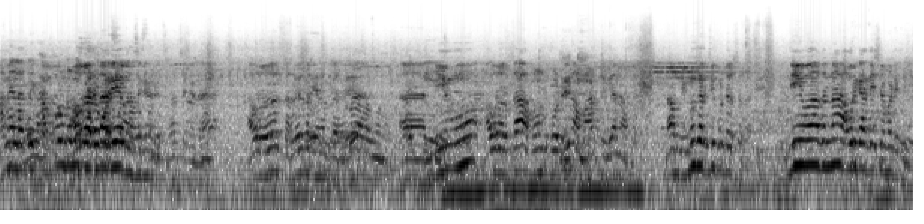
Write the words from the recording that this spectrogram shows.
ಆಮೇಲೆ ಅದು ಕಂಪೌಂಡ್ ಅವರು ಸರ್ವೇಸರ್ ಏನಂತಾರೆ ನೀವು ಅವ್ರ ಅರ್ಧ ಅಮೌಂಟ್ ಕೊಡ್ರಿ ನಾವು ಮಾಡ್ತೀವಿ ಅನ್ನೋದು. ನಾವು ನಿಮಗೆ ಅರ್ಜಿ ಕೊಟ್ಟೇವೆ ಸರ್. ನೀವು ಅದನ್ನ ಅವ್ರಿಗೆ ಆದೇಶ ಮಾಡಿದ್ದೀವಿ.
